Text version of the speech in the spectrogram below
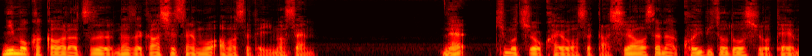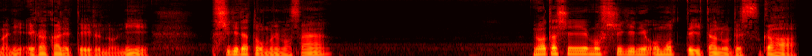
にもかかわらず、なぜか視線を合わせていません。ね、気持ちを通わせた幸せな恋人同士をテーマに描かれているのに、不思議だと思いません？私も不思議に思っていたのですが、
